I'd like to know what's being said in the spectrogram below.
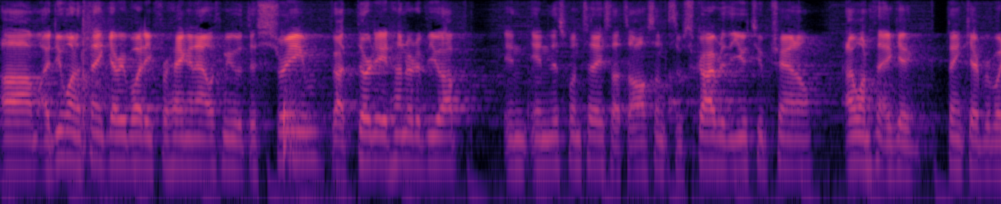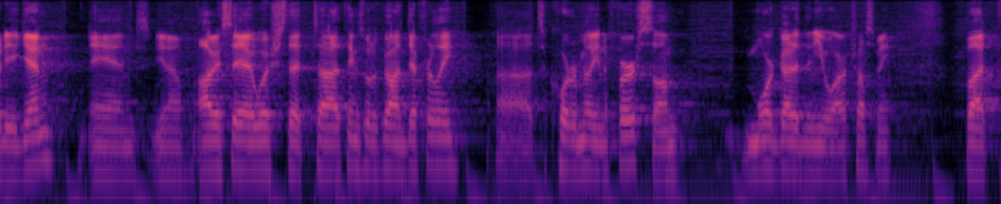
um, I do want to thank everybody for hanging out with me with this stream. Got 3,800 of you up in, in this one today, so that's awesome. Subscribe to the YouTube channel. I want to thank, thank everybody again. And, you know, obviously I wish that uh, things would have gone differently. Uh, it's a quarter million at first, so I'm more gutted than you are, trust me. But,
